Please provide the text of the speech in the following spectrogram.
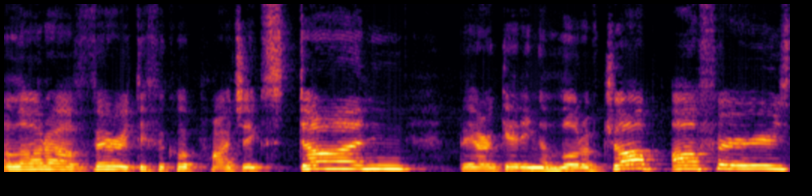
a lot of very difficult projects done. They are getting a lot of job offers,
